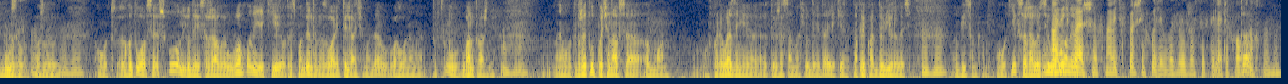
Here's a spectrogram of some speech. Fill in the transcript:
вузол важливий. От готувався ешелон, людей сажали у вагони, які от, респонденти називають телячими да, вагонами, тобто ну вантажні. От вже тут починався обман в перевезенні е, тих же самих людей, да, які, наприклад, довірились обіцянкам. От їх сажали в ці навіть вагони. перших, навіть в першій хвилі везли вже в цих телячих вагонах. Мгм.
